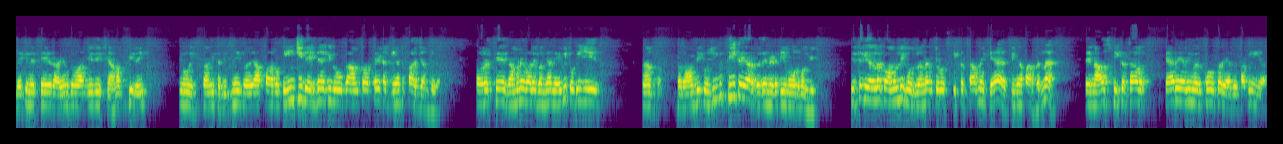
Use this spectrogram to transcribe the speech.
ਲੇਕਿਨ ਇੱਥੇ ਰਾਜਨ ਕੁਮਾਰ ਜੀ ਦੀ ਸਿਆਣਪ ਵੀ ਰਹੀ ਕਿ ਉਹ ਇਸ ਤਰ੍ਹਾਂ ਦੀ ਠੱਗੀ 'ਚ ਨਹੀਂ ਪਏ। ਆਪਾਂ ਰੂਟੀਨ 'ਚ ਹੀ ਦੇਖਦੇ ਹਾਂ ਕਿ ਲੋਕ ਆਮ ਤੌਰ ਤੇ ਠੱਗੀਆਂ 'ਚ ਫਸ ਜਾਂਦੇ ਆ। ਔਰ ਇੱਥੇ ਸਾਹਮਣੇ ਵਾਲੇ ਬੰਦਿਆਂ ਨੇ ਇਹ ਵੀ ਥੋੜੀ ਜੀ ਫਸਾਉਣ ਦੀ ਕੋਸ਼ਿਸ਼ ਵੀ 30000 ਰੁਪਏ ਦੇ ਨੇੜੇ ਦੀ ਅਮਾਉਂਟ ਮੰਗੀ। ਜਿੱਥੇ ਕਿ ਅਗਲਾ ਕਾਮਨਲੀ ਸੋਚ ਲੈਂਦਾ ਵੀ ਚਲੋ ਸਪੀਕਰ ਸਾਹਿਬ ਨੇ ਕਿਹਾ ਹੈ ਕਿ ਮੈਂ ਭਰ ਦਿੰਦਾ। ਹੈ, ਤੇ ਨਾਲ ਸਪੀਕਰ ਸਾਹਿਬ ਕਹਿ ਰਹੇ ਆ ਵੀ ਮੇਰੇ ਕੋਲ ਘਰੇ ਕੋਈ ਕੇ ਫੜ ਲਈ ਯਾਰ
